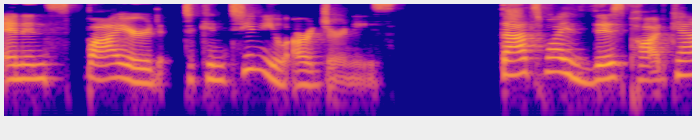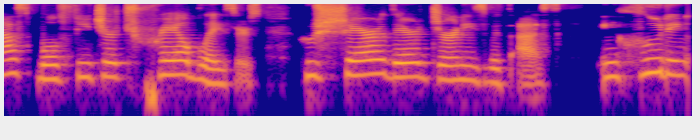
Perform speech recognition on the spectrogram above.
and inspired to continue our journeys. That's why this podcast will feature trailblazers who share their journeys with us, including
